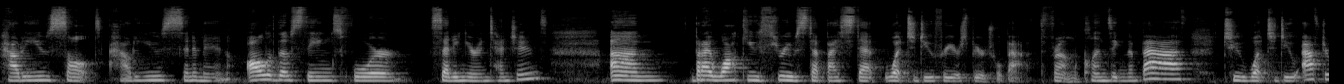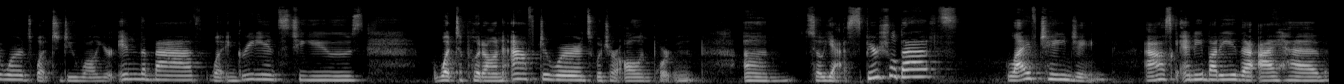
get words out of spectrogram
how to use salt, how to use cinnamon, all of those things for setting your intentions. Um, but I walk you through step by step what to do for your spiritual bath from cleansing the bath to what to do afterwards, what to do while you're in the bath, what ingredients to use, what to put on afterwards, which are all important. Um, so, yeah, spiritual baths, life changing. Ask anybody that I have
